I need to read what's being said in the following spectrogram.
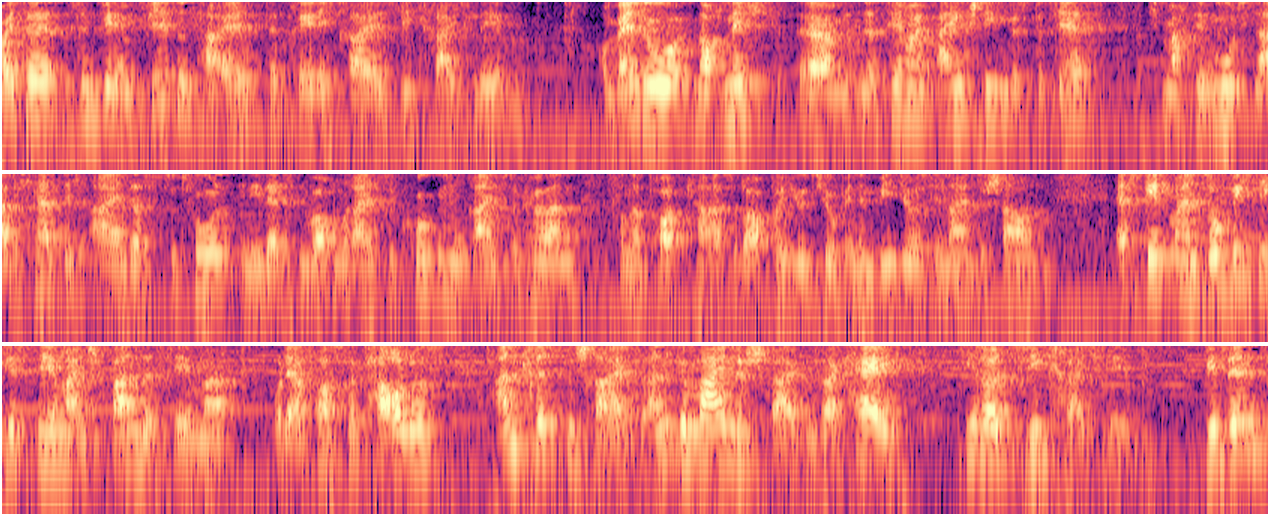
Heute sind wir im vierten Teil der Predigtreihe Siegreich Leben. Und wenn du noch nicht ähm, in das Thema mit eingestiegen bist bis jetzt, ich mache dir Mut, ich lade dich herzlich ein, das zu tun, in die letzten Wochen reinzugucken, reinzuhören, von der Podcast oder auch bei YouTube in den Videos hineinzuschauen. Es geht um ein so wichtiges Thema, ein spannendes Thema, wo der Apostel Paulus an Christen schreibt, an die Gemeinde schreibt und sagt, hey, ihr sollt siegreich leben. Wir sind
